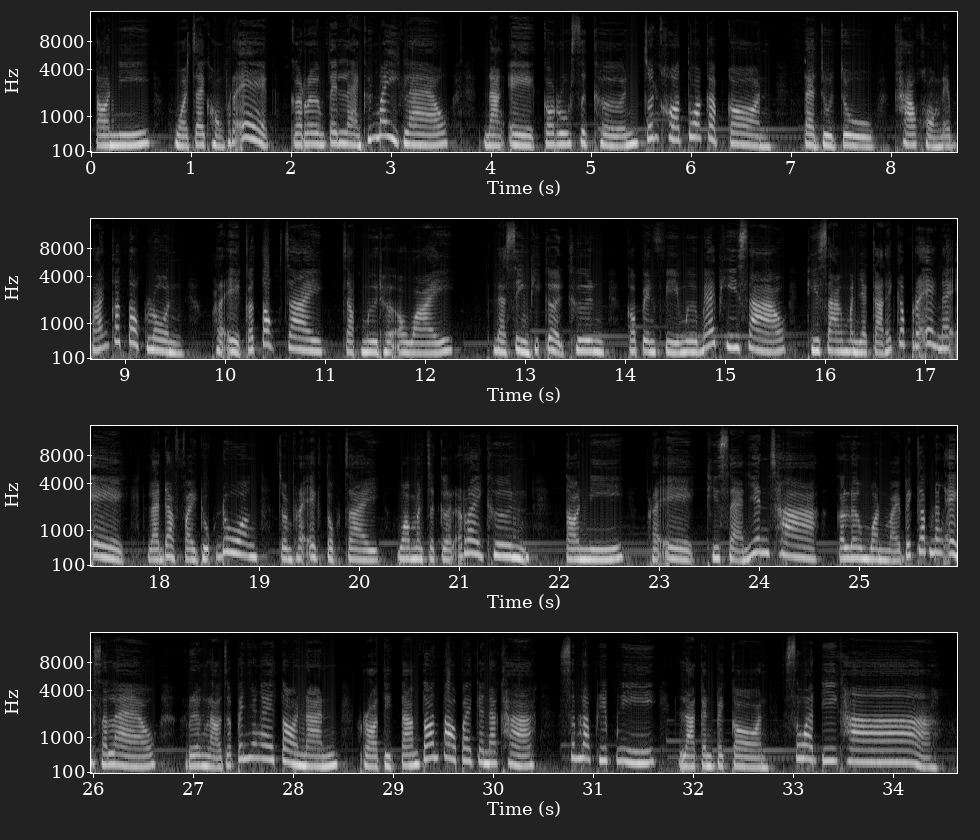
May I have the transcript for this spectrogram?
ตอนนี้หัวใจของพระเอกก็เริ่มเต้นแรงขึ้นมาอีกแล้ว นางเอกก็รู้สึกเขินจนขอตัวกลับก่อน แต่จู่ๆข้าวของในบ้านก็ตกหล่น พระเอกก็ตกใจจับมือเธอเอาไว้ และสิ่งที่เกิดขึ้นก็เป็นฝีมือแม่พีสาว ที่สร้างบรรยากาศให้กับพระเอกนายเอก และดับไฟทุกดวง จนพระเอกตกใจว่ามันจะเกิดอะไรขึ้น ตอนนี้พระเอกที่แสนเย็นชา ก็เริ่มหวั่นไหวไปกับนางเอกซะแล้ว เรื่องราวจะเป็นยังไงตอนนั้น รอติดตามตอนต่อไปกันนะคะสำหรับคลิปนี้ลากันไปก่อน สวัสดีค่ะ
